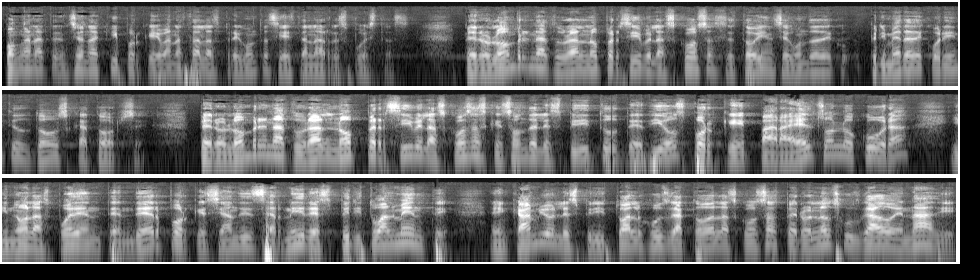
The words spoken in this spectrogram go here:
Pongan atención aquí porque ahí van a estar las preguntas y ahí están las respuestas. Pero el hombre natural no percibe las cosas, estoy en segunda de, primera de Corintios 2:14. Pero el hombre natural no percibe las cosas que son del espíritu de Dios porque para él son locura y no las puede entender porque se han de discernir espiritualmente. En cambio el espiritual juzga todas las cosas, pero él no es juzgado de nadie,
